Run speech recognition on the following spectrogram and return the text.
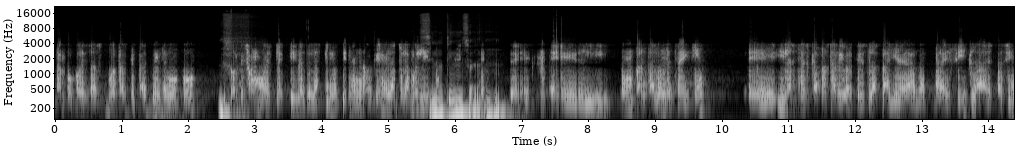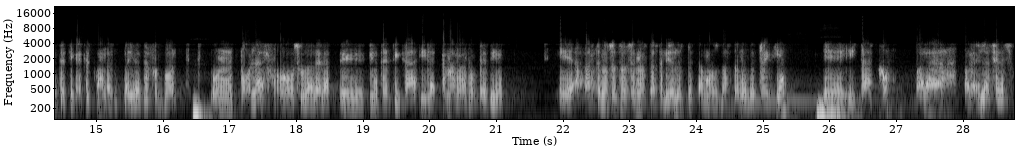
tampoco estas botas que parecen de Goku, porque son muy flexibles de las que no tienen, no tienen la tela muy lisa. no tienen suela. Este, un pantalón de trekking eh, y las tres capas arriba, que es la playera dry fit, la esta sintética, que es como las playeras de fútbol, un polar o sudadera de, sintética y la cámara de eh, aparte nosotros en nuestra salida les prestamos bastones de trekking eh, y casco para, para el ascenso.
